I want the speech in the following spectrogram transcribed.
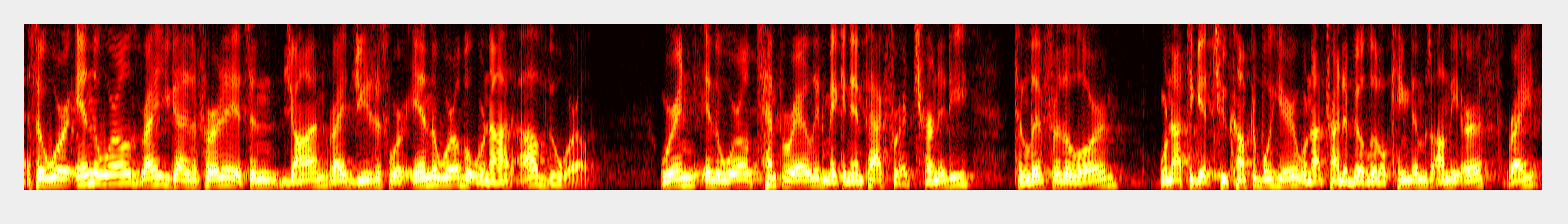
And so we're in the world, right? You guys have heard it. It's in John, right? Jesus, we're in the world, but we're not of the world. We're in, in the world temporarily to make an impact for eternity, to live for the Lord. We're not to get too comfortable here. We're not trying to build little kingdoms on the earth, right?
